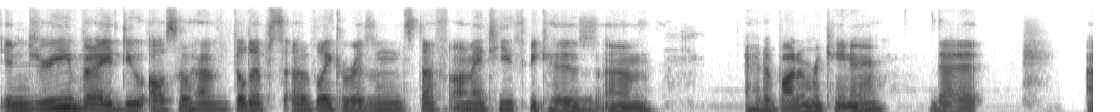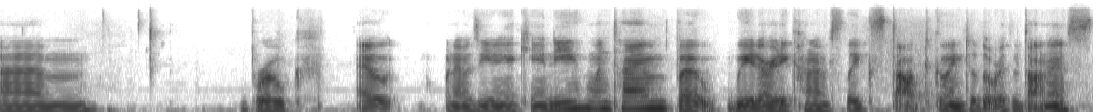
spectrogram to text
injury, but I do also have buildups of like resin stuff on my teeth because um I had a bottom retainer that um broke out when I was eating a candy one time, but we had already kind of like stopped going to the orthodontist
